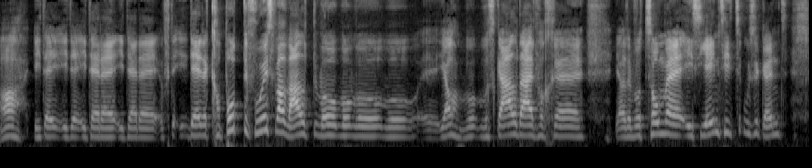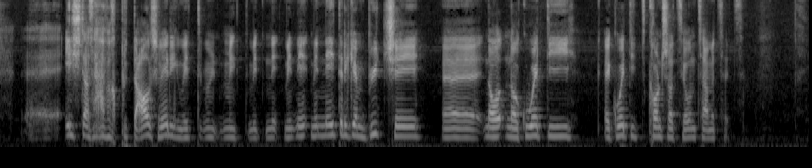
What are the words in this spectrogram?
Ah, in der, in der, in der, in der, in der kaputten Fußballwelt, wo, wo, wo, wo, äh, ja, wo, wo das Geld einfach, äh, ja, oder wo die Summe ins Jenseits rausgehen, äh, ist das einfach brutal schwierig mit, mit, mit, mit, mit, mit, niedrigem Budget äh, noch, noch gute, eine gute Konstellation zusammenzusetzen.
